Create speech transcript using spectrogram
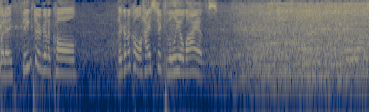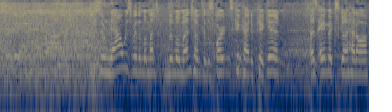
But I think they're going to call they're going to call a high stick to the Leo Lions. So now is where the, moment, the momentum for the Spartans can kind of kick in as Amick's going to head off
